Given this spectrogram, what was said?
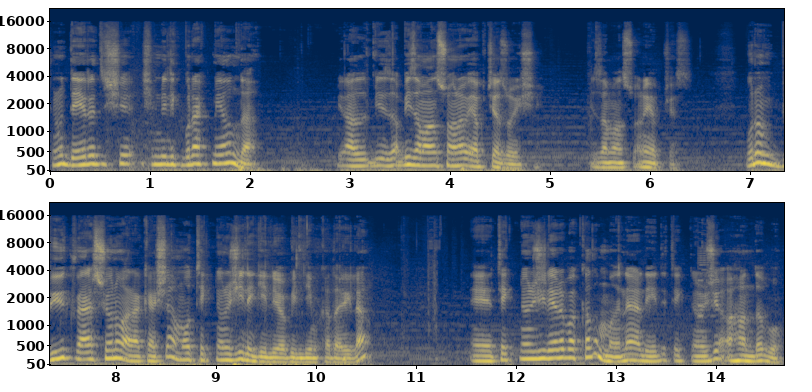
Şunu devre dışı şimdilik bırakmayalım da biraz bir, bir zaman sonra yapacağız o işi. Bir zaman sonra yapacağız. Bunun büyük versiyonu var arkadaşlar ama o teknolojiyle geliyor bildiğim kadarıyla. Ee, teknolojilere bakalım mı? Neredeydi teknoloji? Aha da bu.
